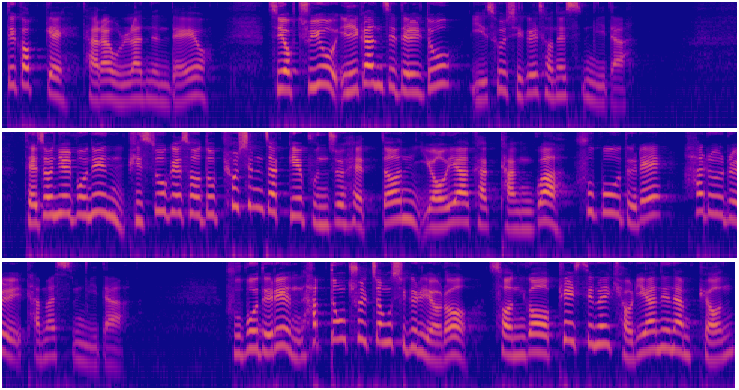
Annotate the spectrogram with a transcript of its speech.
뜨겁게 달아올랐는데요. 지역 주요 일간지들도 이 소식을 전했습니다. 대전일보는 빗속에서도 표심 잡기에 분주했던 여야 각 당과 후보들의 하루를 담았습니다. 후보들은 합동 출정식을 열어 선거 필승을 결의하는 한편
